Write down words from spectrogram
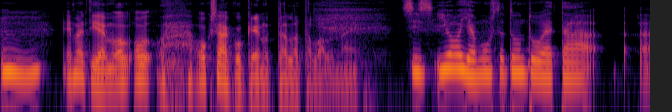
Mm. En mä tiedä, onko sä kokenut tällä tavalla näin? Siis joo, ja musta tuntuu, että äh,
